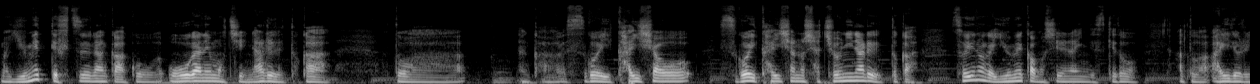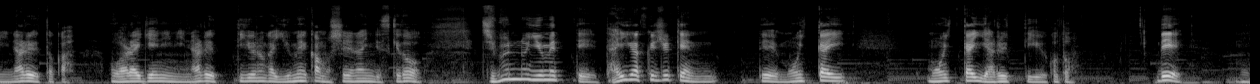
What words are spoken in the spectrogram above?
う、まあ、夢って普通なんかこう大金持ちになるとかあとはなんかすごい会社をすごい会社の社長になるとかそういうのが夢かもしれないんですけどあとはアイドルになるとかお笑い芸人になるっていうのが夢かもしれないんですけど自分の夢って大学受験でもう一回もう一回やるっていうこと。でもう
